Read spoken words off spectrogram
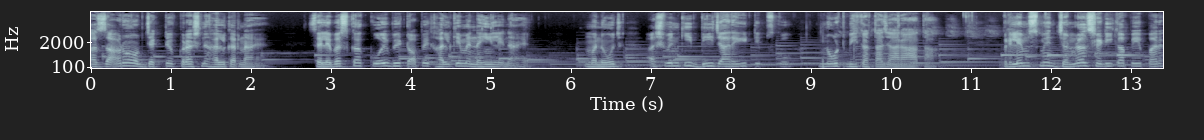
हज़ारों ऑब्जेक्टिव प्रश्न हल करना है। सिलेबस का कोई भी टॉपिक हल्के में नहीं लेना है। मनोज, अश्विन की दी जा रही टिप्स को नोट भी करता जा रहा था। प्रीलिम्स में जनरल स्टडी का पेपर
